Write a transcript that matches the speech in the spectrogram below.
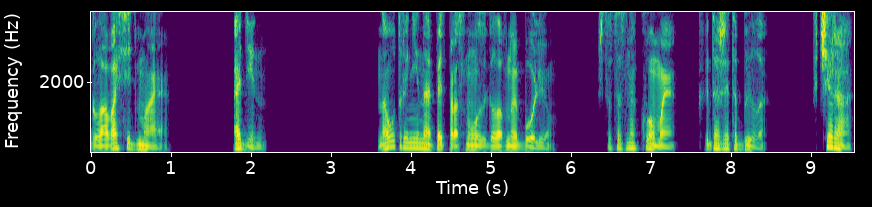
Глава 7. 1. На утро Нина опять проснулась с головной болью. Что-то знакомое. Когда же это было? Вчера.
